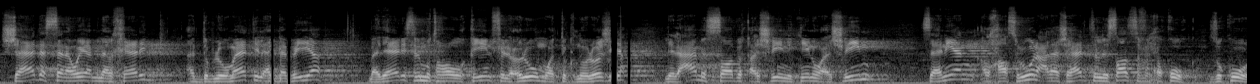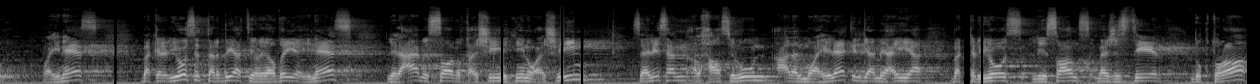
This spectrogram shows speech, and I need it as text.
الشهادة السنوية من الخارج الدبلومات الأجنبية مدارس المتفوقين في العلوم والتكنولوجيا للعام السابق 2022 ثانيا الحاصلون على شهادة الليسانس في الحقوق ذكور وإناث بكالوريوس التربية الرياضية إناث للعام السابق 2022 ثالثا الحاصلون على المؤهلات الجامعية بكالوريوس ليسانس ماجستير دكتوراه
